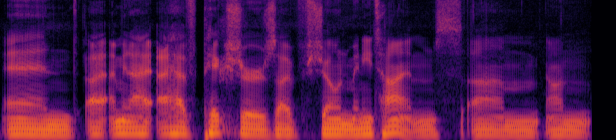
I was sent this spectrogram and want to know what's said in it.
And I, I mean, I, I have pictures I've shown many times um, on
